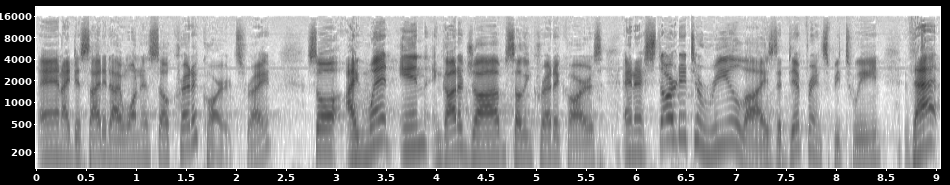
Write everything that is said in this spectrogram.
and I decided I wanted to sell credit cards, right? So I went in and got a job selling credit cards and I started to realize the difference between that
